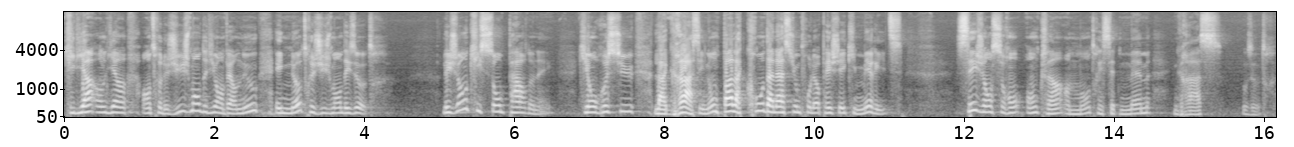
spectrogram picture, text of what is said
Qu'il y a un lien entre le jugement de Dieu envers nous et notre jugement des autres. Les gens qui sont pardonnés, qui ont reçu la grâce et non pas la condamnation pour leurs péchés qu'ils méritent, ces gens seront enclins à montrer cette même grâce aux autres.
